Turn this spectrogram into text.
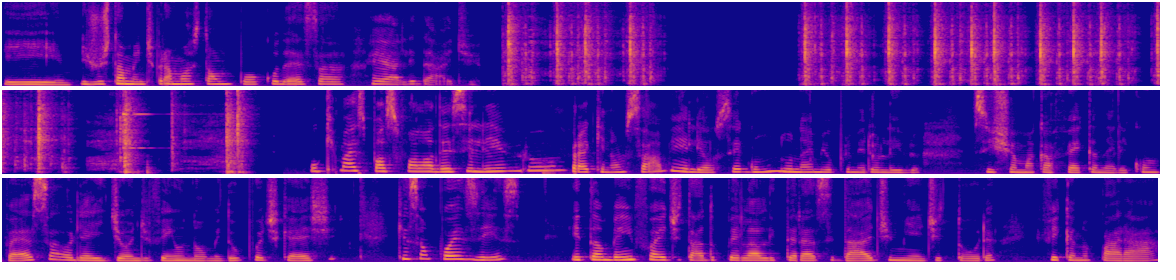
e justamente para mostrar um pouco dessa realidade. O que mais posso falar desse livro? Para quem não sabe, ele é o segundo, né? Meu primeiro livro se chama Café, Canela e Conversa. Olha aí de onde vem o nome do podcast, que são poesias e também foi editado pela Literacidade, minha editora, fica no Pará.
